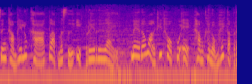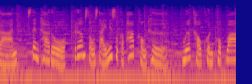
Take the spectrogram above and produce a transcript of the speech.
ซึ่งทำให้ลูกค้ากลับมาซื้ออีกเรื่อยๆ ในระหว่างที่โทคุเอะทำขนมให้กับร้าน เซนทาโรเริ่มสงสัยในสุขภาพของเธอ เมื่อเขาค้นพบว่า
